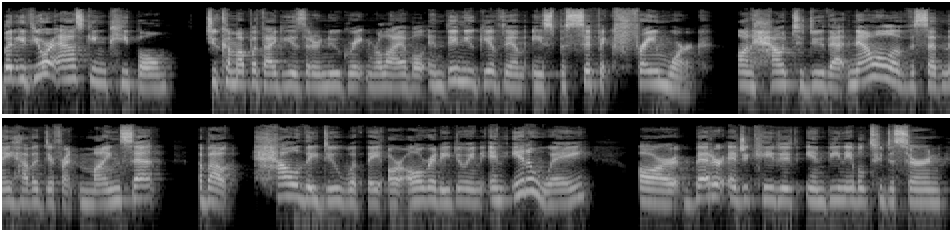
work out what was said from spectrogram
But if you're asking people, to come up with ideas that are new, great, and reliable. And then you give them a specific framework on how to do that. Now, all of a sudden, they have a different mindset about how they do what they are already doing. And in a way, are better educated in being able to discern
